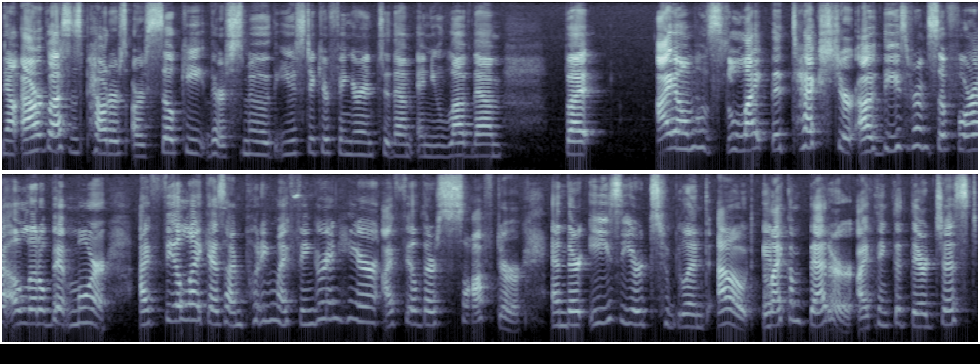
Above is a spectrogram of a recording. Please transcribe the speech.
now hourglasses powders are silky they're smooth you stick your finger into them and you love them but I almost like the texture of these from Sephora a little bit more. I feel like as I'm putting my finger in here, I feel they're softer and they're easier to blend out. I like them better. I think that they're just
